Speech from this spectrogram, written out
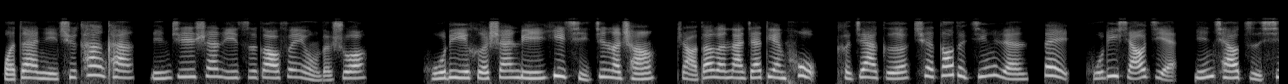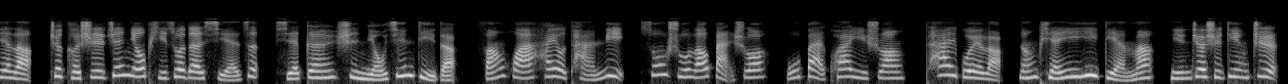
我带你去看看。”邻居山狸自告奋勇的说。狐狸和山狸一起进了城，找到了那家店铺，可价格却高的惊人。哎，狐狸小姐，您瞧仔细了，这可是真牛皮做的鞋子，鞋跟是牛筋底的，防滑还有弹力。松鼠老板说五百块一双，太贵了，能便宜一点吗？您这是定制，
